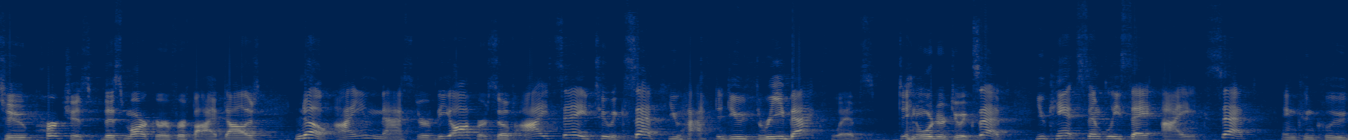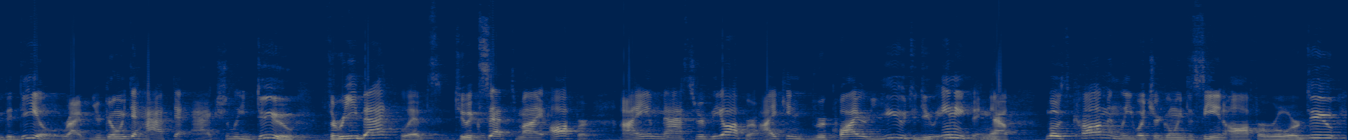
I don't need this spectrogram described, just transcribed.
to purchase this marker for $5? No, I am master of the offer. So if I say to accept, you have to do three backflips in order to accept. You can't simply say, I accept and conclude the deal, right? You're going to have to actually do three backflips to accept my offer. I am master of the offer. I can require you to do anything. Now, most commonly, what you're going to see an offeror do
